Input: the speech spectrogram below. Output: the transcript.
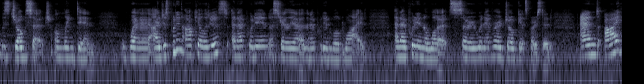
this job search on LinkedIn where I just put in archaeologist and I put in Australia and then I put in worldwide and I put in alerts so whenever a job gets posted. And I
